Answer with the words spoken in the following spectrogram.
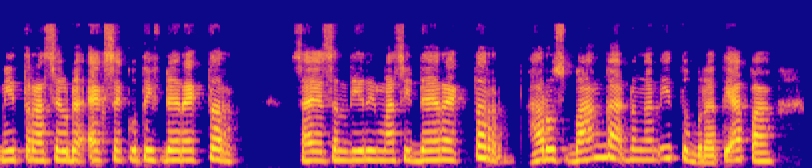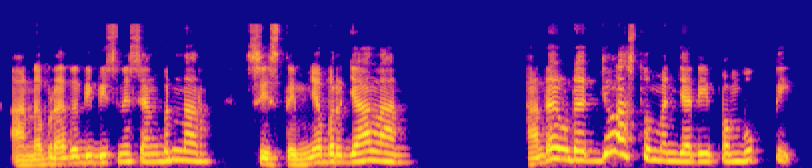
Mitra saya udah eksekutif director. Saya sendiri masih director. Harus bangga dengan itu. Berarti apa? Anda berada di bisnis yang benar. Sistemnya berjalan. Anda udah jelas tuh menjadi pembukti.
